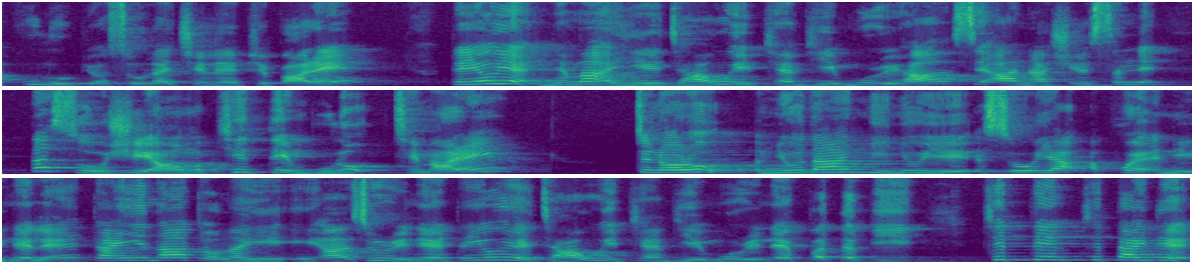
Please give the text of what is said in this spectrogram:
အခုလိုပြောဆိုလိုက်ခြင်းလည်းဖြစ်ပါတယ်။တရုတ်ရဲ့မြမအရေးဓာဝေဖြန့်ပြေမှုတွေဟာစစ်အာဏာရှင်စနစ်သက်ဆိုးရှိအောင်မဖြစ်သင့်ဘူးလို့ထင်ပါတယ်။ ကျွန်တော်တို့အမျိုးသားညီညွတ်ရေးအစိုးရအဖွဲ့အနေနဲ့လည်းတိုင်းရင်းသားတော်လှန်ရေးအင်အားစုတွေနဲ့တရုတ်ရဲ့ဂျားဝေဖြန့်ပြေမှုတွေနဲ့ပတ်သက်ပြီးဖြစ်သင့်ဖြစ်တိုက်တဲ့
